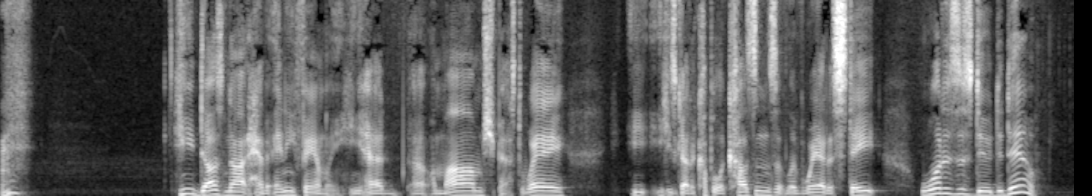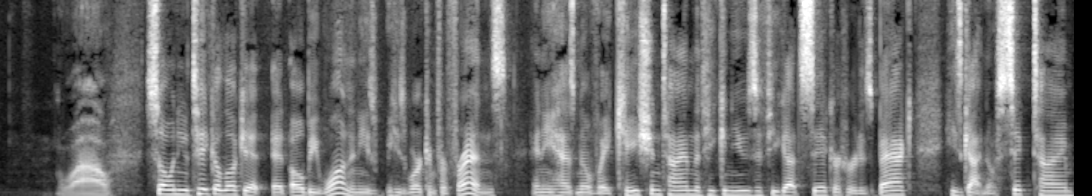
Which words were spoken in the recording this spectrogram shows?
he does not have any family. He had uh, a mom, she passed away. He, he's got a couple of cousins that live way out of state. What is this dude to do? Wow. So when you take a look at, at OB1 and he's he's working for friends and he has no vacation time that he can use if he got sick or hurt his back, he's got no sick time.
